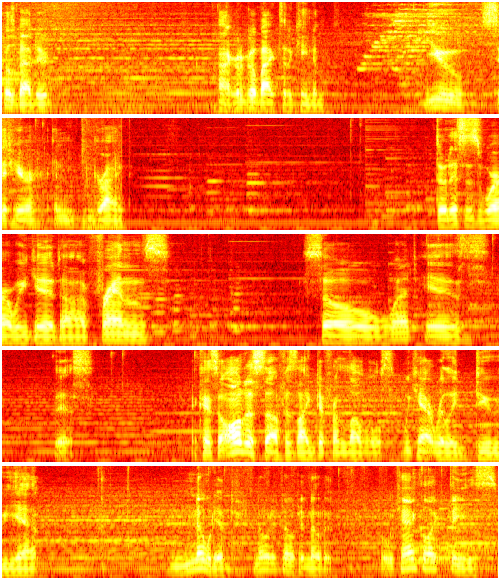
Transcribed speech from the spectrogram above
Feels bad, dude. Alright, gonna go back to the kingdom. You sit here and grind. So this is where we get uh, friends. So what is this? Okay, so all this stuff is like different levels we can't really do yet. Noted. Noted, noted, noted. But we can collect these.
